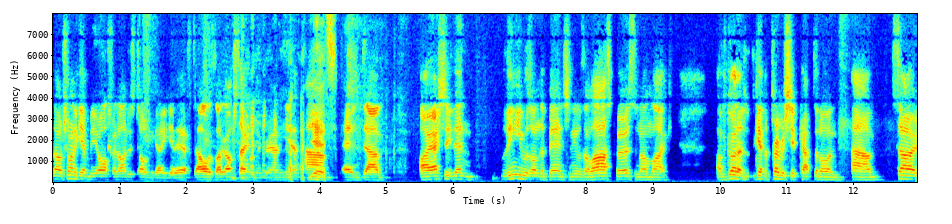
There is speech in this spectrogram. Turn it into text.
they were trying to get me off, and I just told them to go get effed. I was like, I'm staying on the ground here. Um, Yes. And um, I actually then Lingy was on the bench, and he was the last person. I'm like, I've got to get the premiership captain on. Um, so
